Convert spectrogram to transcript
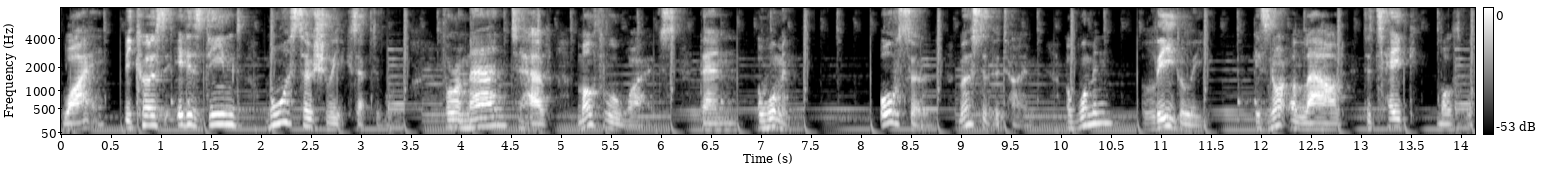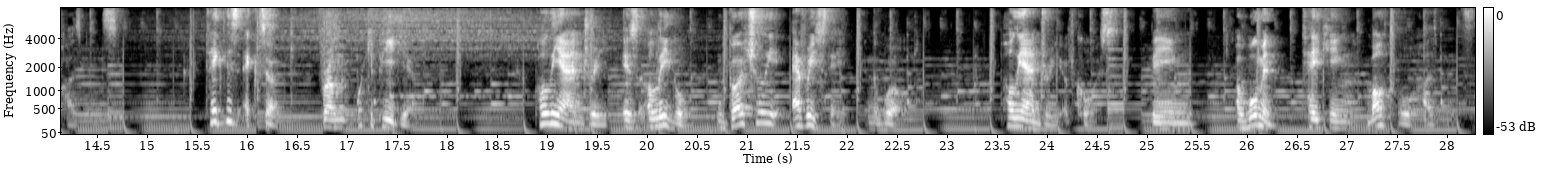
Why? Because it is deemed more socially acceptable for a man to have multiple wives than a woman. Also, most of the time, a woman legally is not allowed to take multiple husbands. Take this excerpt from Wikipedia. Polyandry is illegal in virtually every state in the world. Polyandry, of course, being a woman taking multiple husbands.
